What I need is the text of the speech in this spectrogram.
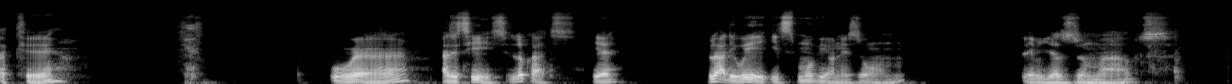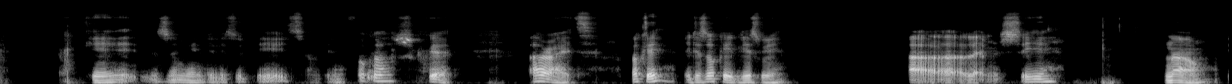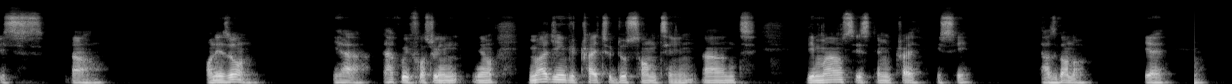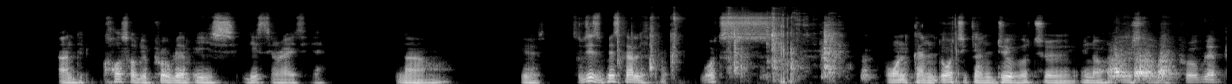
Okay. Where, as it is, look at, yeah, look at the way it's moving on its own. Let me just zoom out. Okay, zoom in a little bit. Something focus. Good. All right. Okay, it is okay this way. Uh, let me see. Now it's now on its own. Yeah, that could be frustrating. You know, imagine if you try to do something and the mouse is, let me try, you see, it has gone up. Yeah. And the cause of the problem is this thing right here. Now, yes. So this is basically what's one can what you can do to you know resolve the problem.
